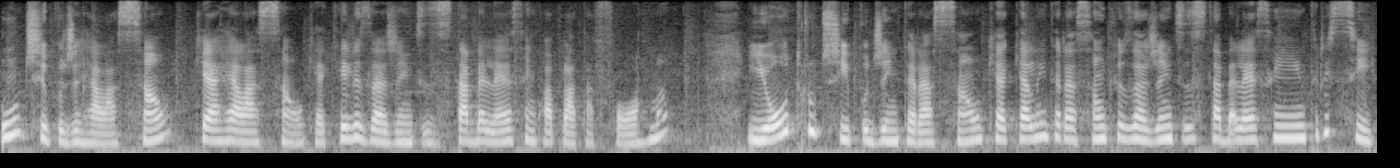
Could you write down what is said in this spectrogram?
um tipo de relação, que é a relação que aqueles agentes estabelecem com a plataforma, e outro tipo de interação, que é aquela interação que os agentes estabelecem entre si.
